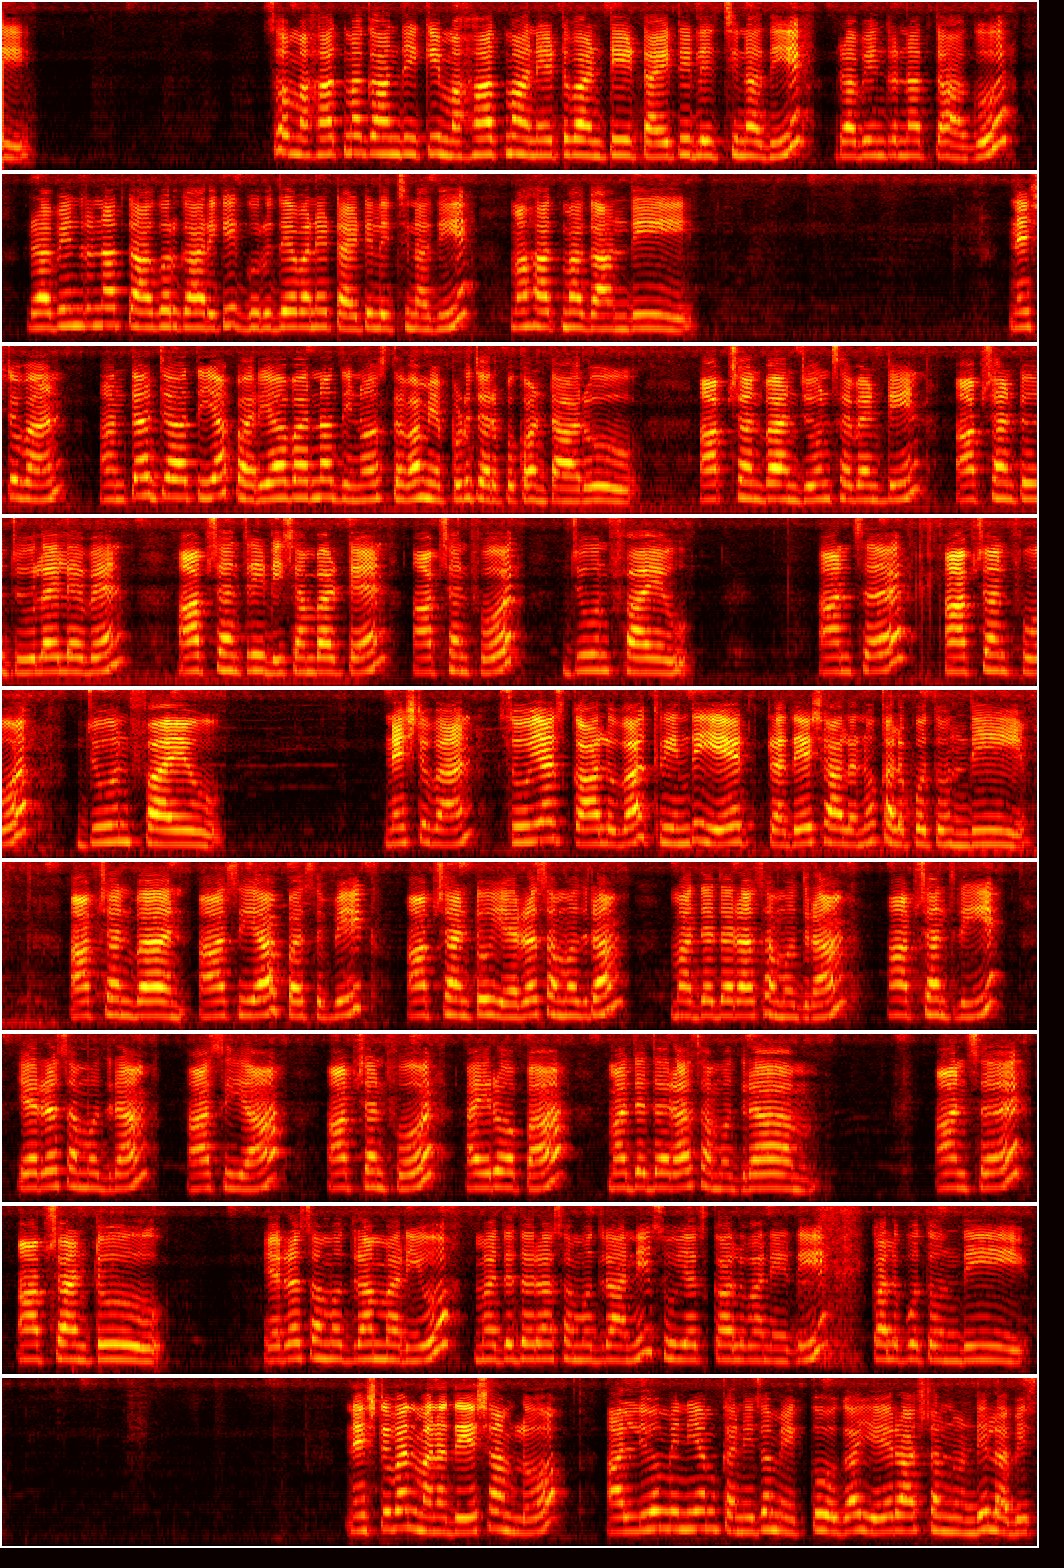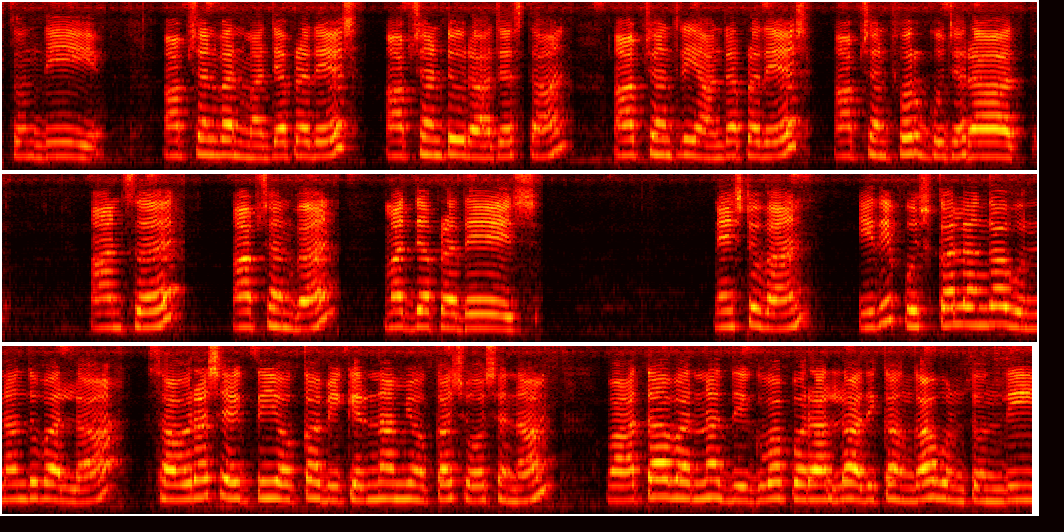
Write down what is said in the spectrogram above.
So Mahatma గాంధీకి మహాత్మా అనేటువంటి టైటిల్ ఇచ్చినది రవీంద్రనాథ్ ఠాగూర్. రవీంద్రనాథ్ ఠాగూర్ గారికి గురుదేవ్ అనే టైటిల్ ఇచ్చినది మహాత్మా గాంధీ. నెక్స్ట్ వన్ అంతర్జాతీయ పర్యావరణ దినోత్సవం ఎప్పుడు జరుపుకుంటారు? Option one June seventeen option two July eleven option three December ten option four June five. Answer option four June five. Next one Suez కాలువ క్రింది ఏ ప్రదేశాలను కలుపుతుంది? Option one Asia Pacific option two ఎర్ర సముద్రం మధ్యధర సముద్రం ఆప్షన్ త్రీ ఎర్ర సముద్రం ఆసియా. ఆప్షన్ ఫోర్ ఐరోపా మధ్యధర సముద్రం. Answer option two. ఎర్ర సముద్రం మరియు మధ్యధర సముద్రాన్ని సూయజ్ కాలువ అనేది కలుపుతుంది. నెక్స్ట్ వన్ మన దేశంలో అల్యూమినియం ఖనిజం ఎక్కువగా ఏ రాష్ట్రం నుండి లభిస్తుంది? Option one Madhya Pradesh. Option two Rajasthan. Option three Andhra Pradesh. Option four Gujarat. Answer option one Madhya Pradesh. Next one ఇది పుష్కలంగా ఉన్నందువల్ల సౌరశక్తి యొక్క వికిరణం యొక్క శోషణం వాతావరణ దిగువ పొరాల్లో అధికంగా ఉంటుంది.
